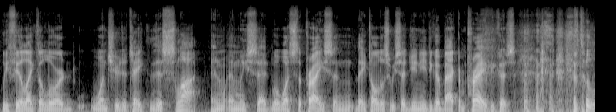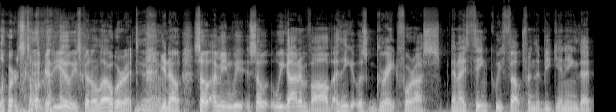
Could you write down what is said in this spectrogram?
"We feel like the Lord wants you to take this slot." And, and we said, "Well, what's the price?" And they told us, "We said you need to go back and pray because if the Lord's talking to you, He's going to lower it." Yeah. You know. So I mean, we so we got involved. I think it was great for us, and I think we felt from the beginning that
